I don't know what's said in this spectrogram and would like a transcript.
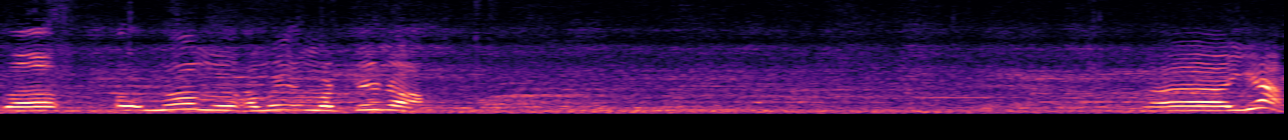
But at the I'm eating my dinner. Uh, yeah.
